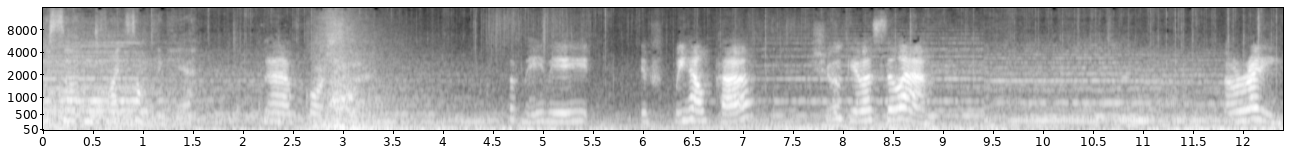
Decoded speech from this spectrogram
We're certain to find something here. Yeah, of course. But maybe if we help her, she'll give us the lamp. Alrighty.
